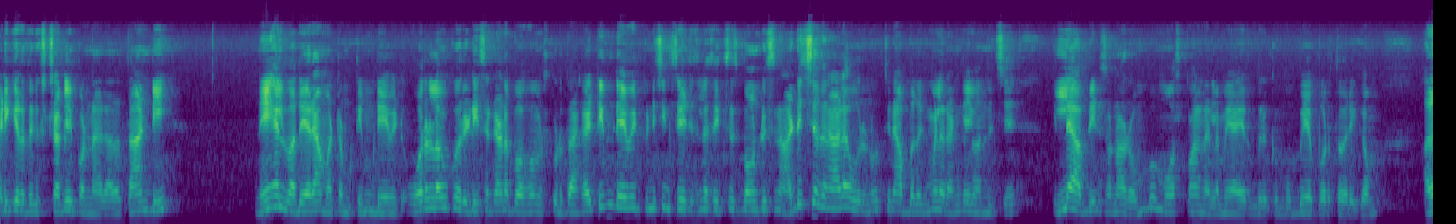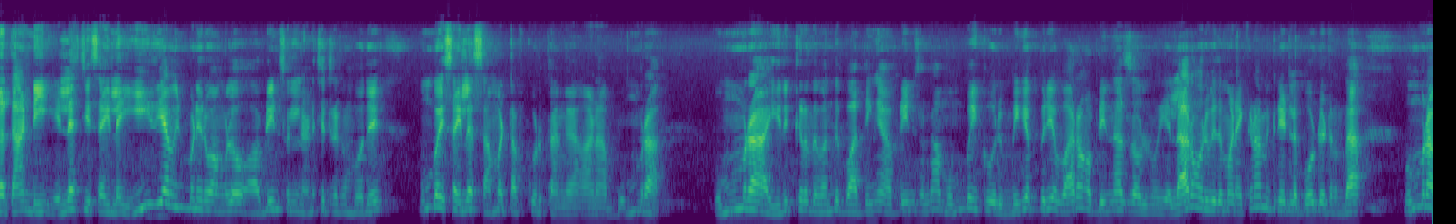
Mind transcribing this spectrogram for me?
அடிக்கிறதுக்கு ஸ்ட்ரகிள் பண்ணார். அதை தாண்டி நேஹல் வதேரா மற்றும் டிம் டேவிட். ஓரளவுக்கு ஒரு டீசெண்டான பர்ஃபார்மன்ஸ் கொடுத்தாங்க. டிம் டேவிட் ஃபினிஷிங் ஸ்டேஜஸில் சிக்ஸஸ் பவுண்டரிஸ்னு அடித்ததுனால ஒரு நூற்றி நாற்பதுக்கு மேலே ரன்கள் வந்துச்சு. இல்லை அப்படின்னு சொன்னால் ரொம்ப மோசமான நிலைமையாக இருந்திருக்கு மும்பையை பொறுத்த வரைக்கும். அதை தாண்டி எல்எஸ்ஜி சைடில் ஈஸியாக வின் பண்ணிடுவாங்களோ அப்படின்னு சொல்லி நினச்சிட்டு இருக்கும்போது மும்பை சைடில் செம்ம டஃப் கொடுத்தாங்க. ஆனால் பும்ரா பும்ரா இருக்கிறது வந்து பார்த்தீங்க அப்படின்னு சொன்னால் மும்பைக்கு ஒரு மிகப்பெரிய வரம் அப்படின்னு தான் சொல்லணும். எல்லாரும் ஒரு விதமான எக்கனாமிக் ரேட்டில் போட்டுட்டு இருந்தால் பும்ரா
